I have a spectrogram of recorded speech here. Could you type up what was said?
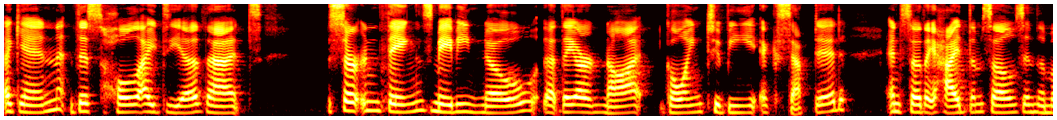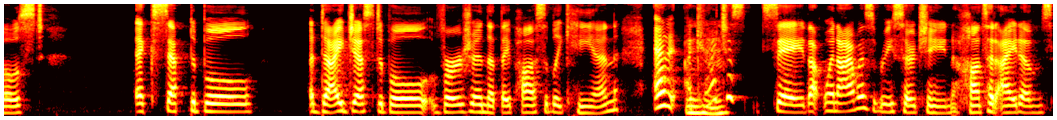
Again, this whole idea that certain things maybe know that they are not going to be accepted, and so they hide themselves in the most acceptable, a digestible version that they possibly can. And can I mm-hmm. just say that when I was researching haunted items,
